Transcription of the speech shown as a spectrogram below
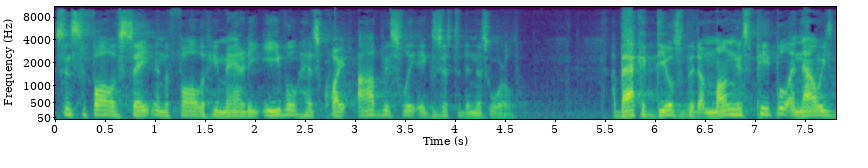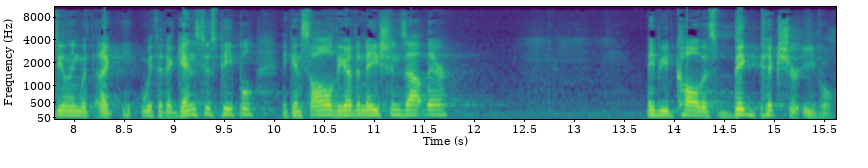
Since the fall of Satan and the fall of humanity, evil has quite obviously existed in this world. Habakkuk deals with it among his people, and now he's dealing with it, with it against his people, against all the other nations out there. Maybe you'd call this big picture evil.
